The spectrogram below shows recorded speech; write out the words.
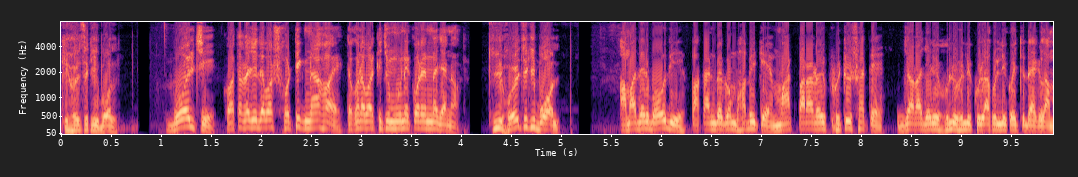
কি হয়েছে কি বল? বলছি কথাটা যদি আবার সঠিক না হয় তখন আবার কিছু মনে করেন না যেন। কি হয়েছে কি বল? আমাদের বৌদি পাকান বেগম ভাবিকে মাঠ পাড়ার ওই ফুটুর সাথে জড়াজড়ি হুলি কুলাকুলি করতে দেখলাম।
